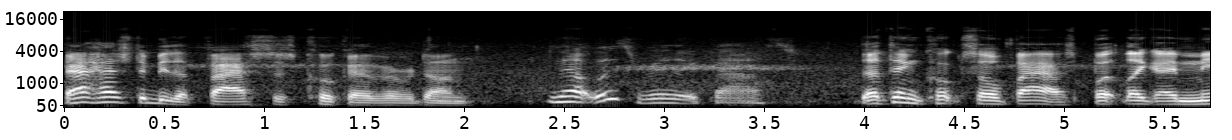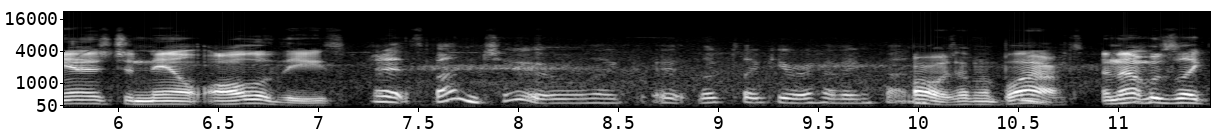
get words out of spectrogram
That has to be the fastest cook I've ever done. That was really fast. That thing cooked so fast, but like I managed to nail all of these. And it's fun too. Like it looked like you were having fun. Oh, I was having a blast. And that was like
